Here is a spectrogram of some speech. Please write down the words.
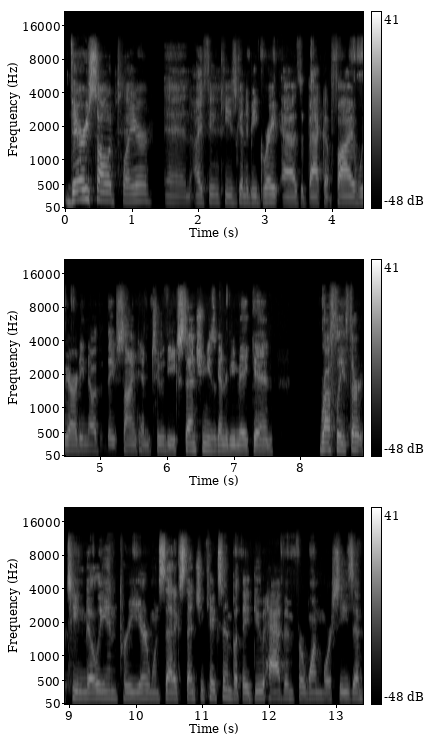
very solid player, and I think he's going to be great as a backup five. We already know that they've signed him to the extension. He's going to be making roughly 13 million per year once that extension kicks in, but they do have him for one more season.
